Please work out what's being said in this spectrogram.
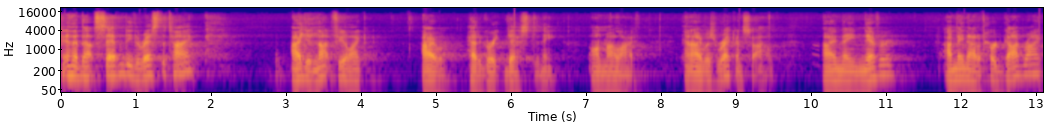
and about 70 the rest of the time, I did not feel like I had a great destiny on my life. And I was reconciled. I may never, I may not have heard God right.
